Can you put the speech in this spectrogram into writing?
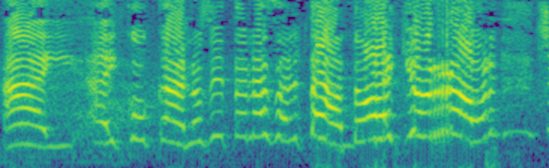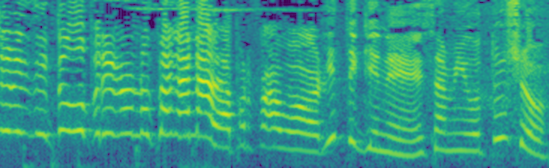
¡Ay! ¡Ay, Coca! ¡Nos están asaltando! ¡Ay, qué horror! Llévese todo, pero no nos haga nada, por favor. ¿Y este quién es? ¿Amigo tuyo?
